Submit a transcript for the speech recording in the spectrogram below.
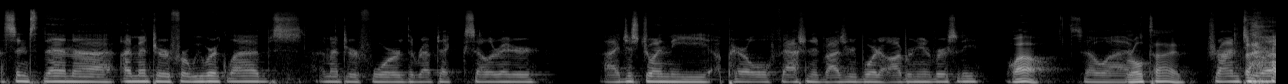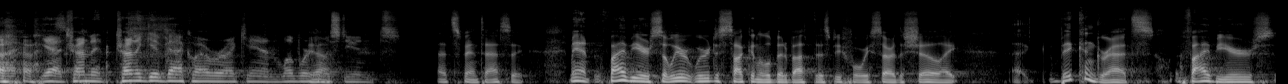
Uh, since then, uh, I mentor for WeWork Labs. I mentor for the RevTech Accelerator. I just joined the Apparel Fashion Advisory Board at Auburn University. Wow. So uh, Roll Tide. trying to, uh, yeah, trying to trying to give back however I can. Love working Yeah. with students. That's fantastic, man. Five years. So we were we were just talking a little bit about this before we started the show. Like, uh, big congrats. Five years.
